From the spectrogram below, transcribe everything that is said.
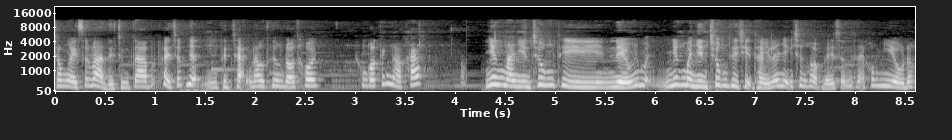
trong ngành xuất bản thì chúng ta vẫn phải chấp nhận thực trạng đau thương đó thôi không có cách nào khác. Nhưng mà nhìn chung thì nếu mà nhưng mà nhìn chung thì chị thấy là những trường hợp đấy sẽ không nhiều đâu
